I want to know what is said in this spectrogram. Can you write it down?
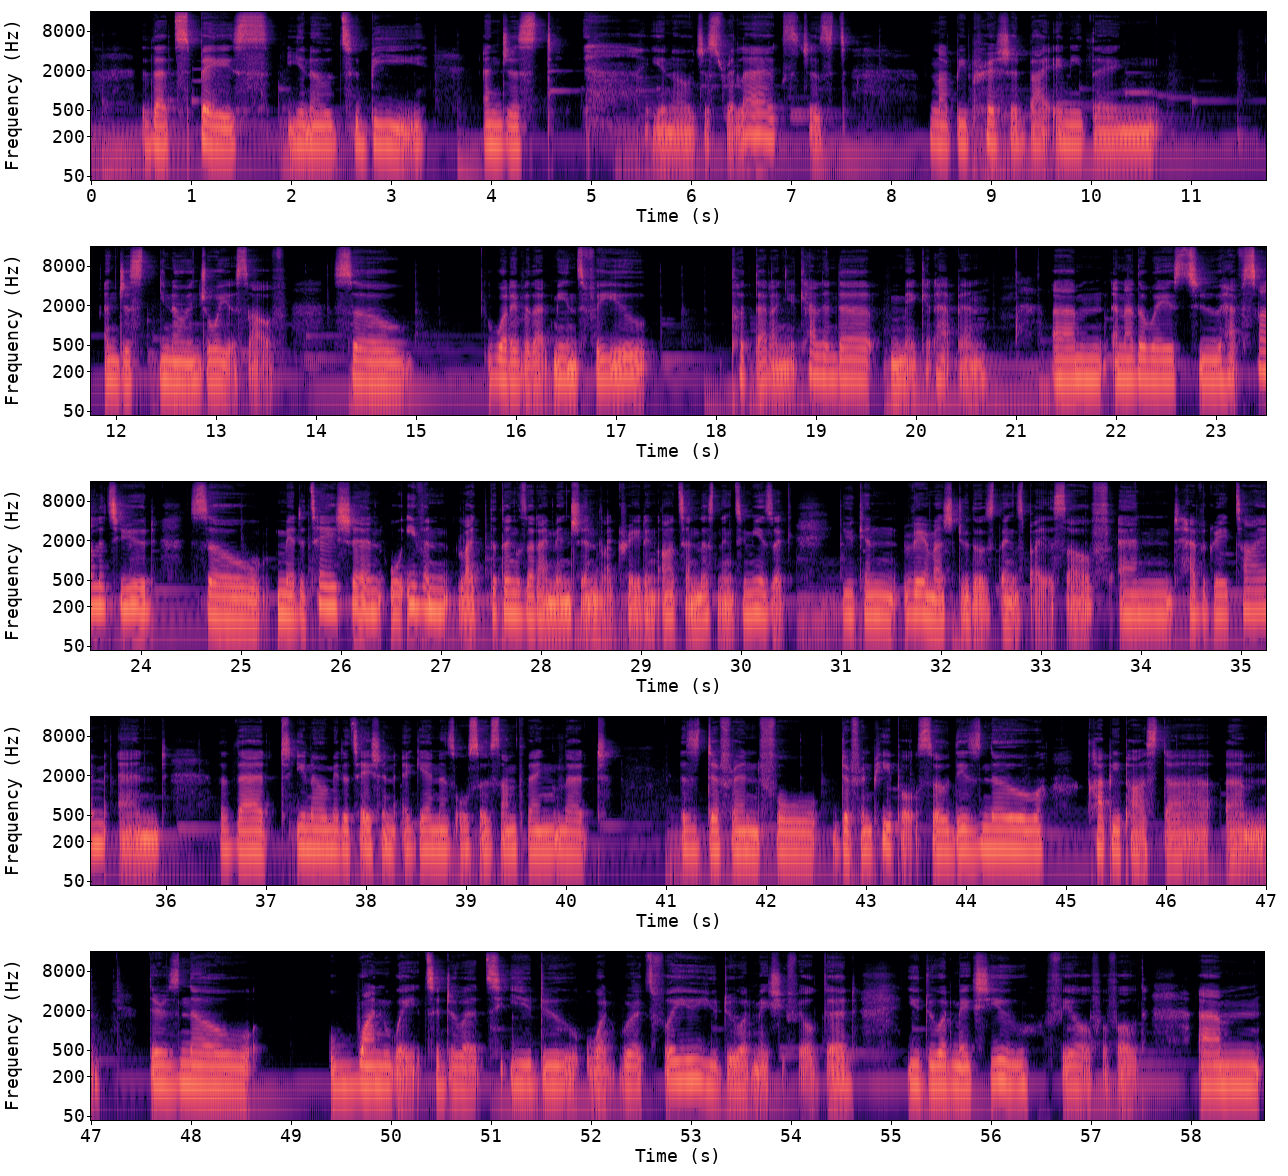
that space, you know, to be and just, you know, just relax, just not be pressured by anything and just, you know, enjoy yourself. So, whatever that means for you, put that on your calendar, make it happen. Um, another way is to have solitude, so meditation, or even like the things that I mentioned, like creating art and listening to music. You can very much do those things by yourself and have a great time. And that, you know, meditation again is also something that is different for different people. So there's no copy pasta, um, there's no one way to do it. You do what works for you, you do what makes you feel good, you do what makes you feel fulfilled. Um,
